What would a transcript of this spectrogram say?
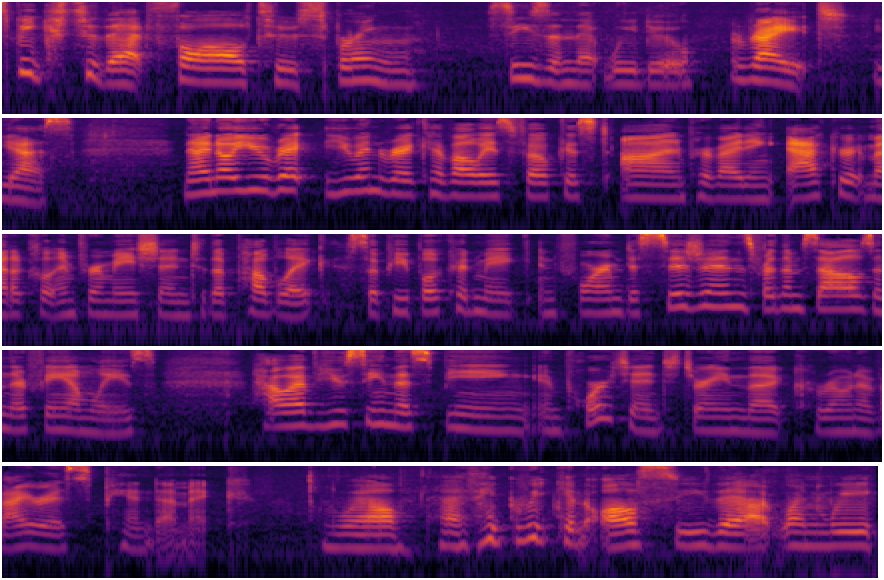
speaks to that fall to spring season that we do. Right. Yes. Now I know you, Rick, you and Rick have always focused on providing accurate medical information to the public, so people could make informed decisions for themselves and their families. How have you seen this being important during the coronavirus pandemic? Well, I think we can all see that when we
